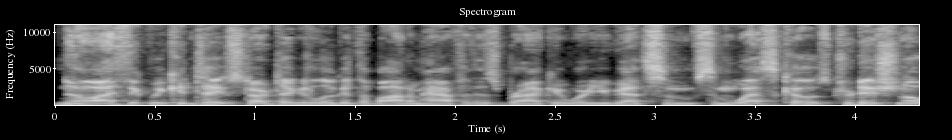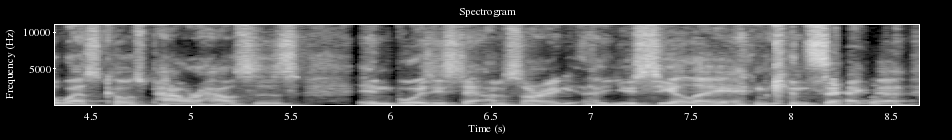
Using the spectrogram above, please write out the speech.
No, I think we can take, start taking a look at the bottom half of this bracket where you got some some West Coast traditional West Coast powerhouses in Boise State. I'm sorry, uh, UCLA and Gonzaga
